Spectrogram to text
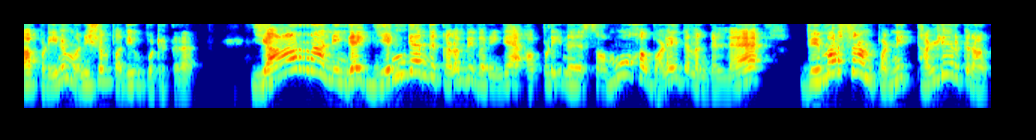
அப்படின்னு மனுஷன் பதிவு போட்டிருக்கிறார். யாரா நீங்க? எங்க இருந்து கிளம்பி வரீங்க அப்படின்னு சமூக வலைதளங்கள்ல விமர்சனம் பண்ணி தள்ளி இருக்கிறாங்க.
